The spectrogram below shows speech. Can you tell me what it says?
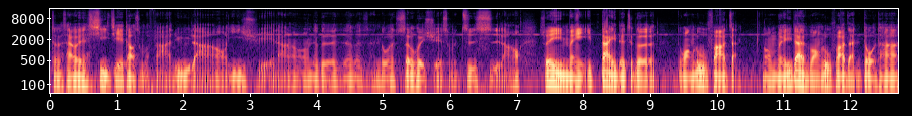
这个才会细节到什么法律啦，然后医学啦，然后那个那个很多社会学什么知识，然后所以每一代的这个网络发展哦，每一代网络发展都有它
